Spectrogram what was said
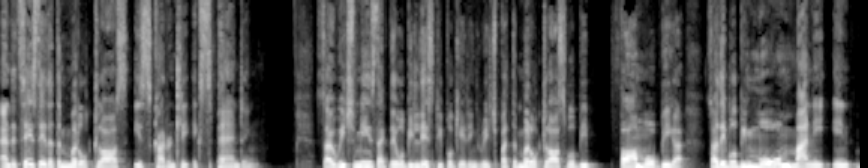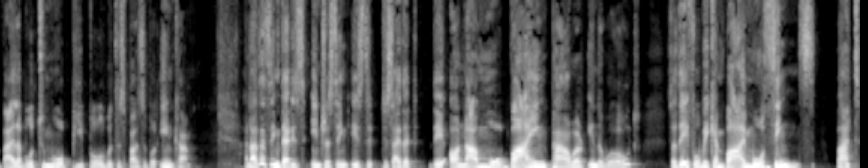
And it says there that the middle class is currently expanding. So, which means that there will be less people getting rich, but the middle class will be far more bigger. So, there will be more money in, available to more people with disposable income. Another thing that is interesting is to, to say that there are now more buying power in the world. So, therefore, we can buy more things. But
